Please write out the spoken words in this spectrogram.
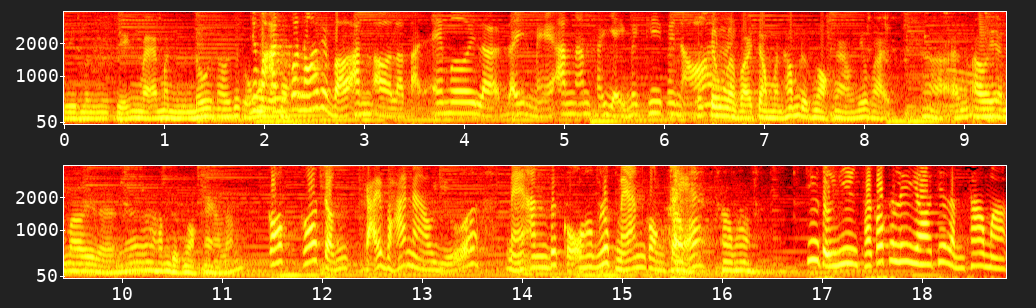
vì mình chuyện mẹ mình nuôi thôi chứ cũng nhưng mà không anh sao. có nói với vợ anh ờ là tại em ơi là đây mẹ anh anh phải dậy mấy kia phải nọ nói chung là vợ chồng mình không được ngọt ngào như vậy. À, em ơi em ơi là nó không được ngọt ngào lắm. Có có trận cãi vã nào giữa mẹ anh với cổ không? Lúc mẹ anh còn trẻ. Không không chứ tự nhiên phải có cái lý do chứ làm sao mà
